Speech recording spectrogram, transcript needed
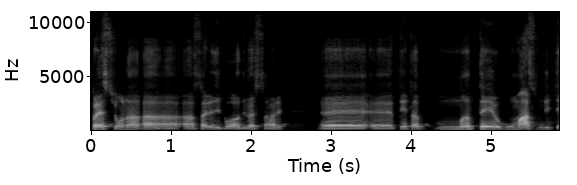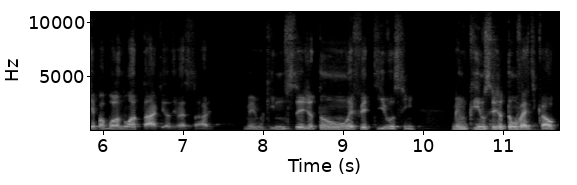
pressiona a, a, a saída de bola do adversário, é, é, tenta manter o máximo de tempo a bola no ataque do adversário, mesmo que não seja tão efetivo assim, mesmo que não seja tão vertical.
